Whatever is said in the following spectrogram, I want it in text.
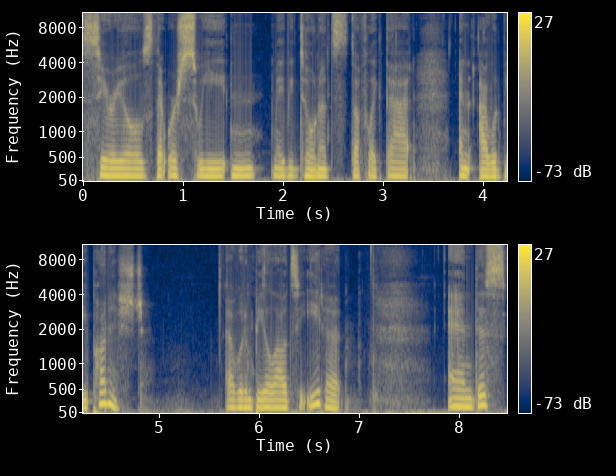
cereals that were sweet and maybe donuts, stuff like that. And I would be punished. I wouldn't be allowed to eat it. And this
